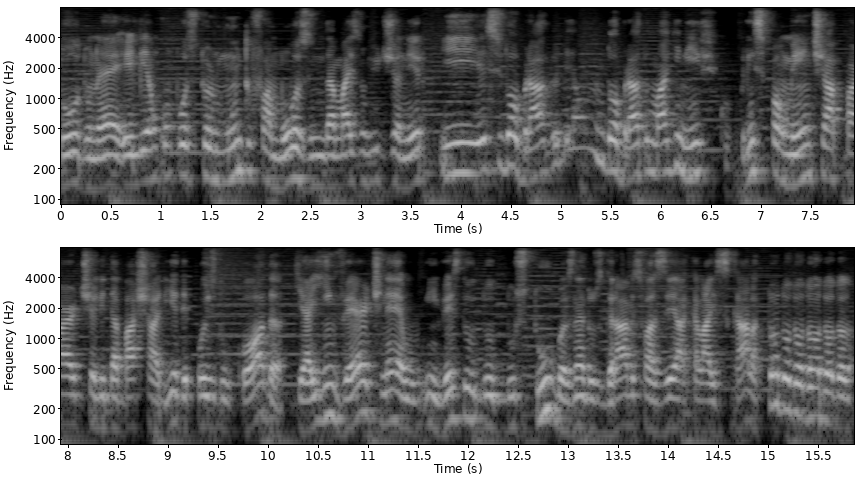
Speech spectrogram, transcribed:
todo, né? Ele é um compositor muito famoso, ainda mais no Rio de Janeiro. E esse dobrado, ele é um dobrado magnífico, principalmente a parte ali da baixaria depois do coda, que aí inverte, né? Em vez do, do, dos tubas, né? Dos graves fazer aquela escala, todo, todo, todo,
